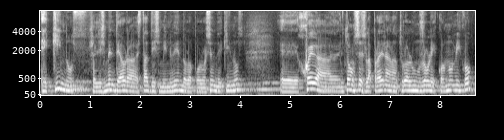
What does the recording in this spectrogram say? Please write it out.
equinos, felizmente ahora está disminuyendo la población de equinos, eh, juega entonces la pradera natural un rol económico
